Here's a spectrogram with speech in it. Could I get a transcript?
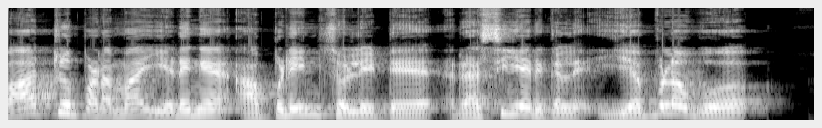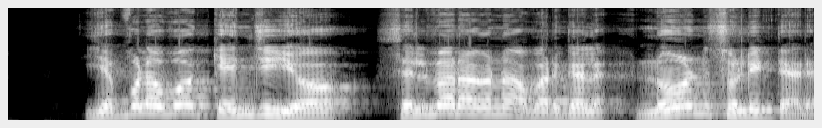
பாற்று படமாக எடுங்க அப்படின்னு சொல்லிட்டு ரசிகர்கள் எவ்வளவோ எவ்வளவோ கெஞ்சியோ செல்வராகவன் அவர்கள் நோன்னு சொல்லிட்டார்.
